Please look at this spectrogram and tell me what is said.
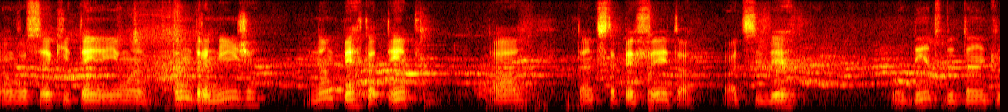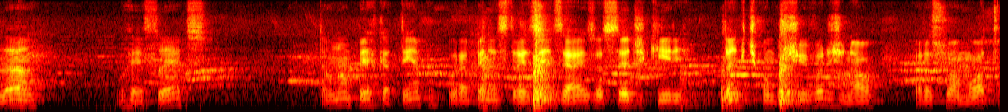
então você que tem aí uma Tundra Ninja, não perca tempo, tá? O tanque está perfeito, ó. Pode se ver por dentro do tanque lá, o reflexo. Então não perca tempo, por apenas 300 reais você adquire tanque de combustível original para sua moto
